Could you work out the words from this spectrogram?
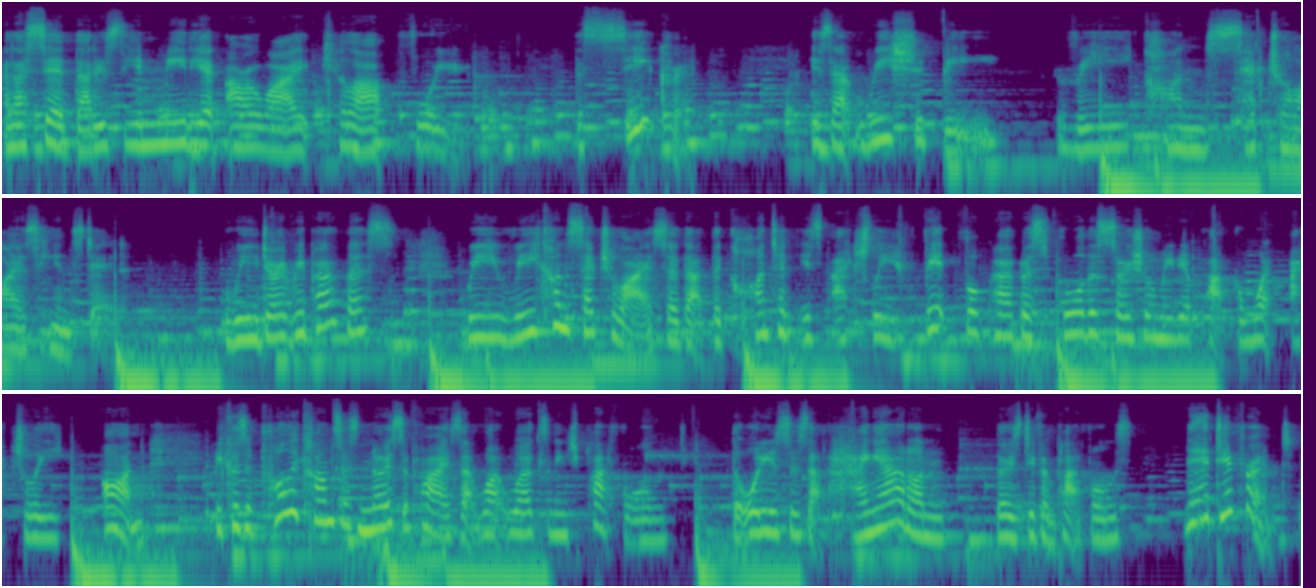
As I said, that is the immediate ROI killer for you. The secret is that we should be reconceptualizing instead. We don't repurpose, we reconceptualize so that the content is actually fit for purpose for the social media platform we're actually on. Because it probably comes as no surprise that what works on each platform, the audiences that hang out on those different platforms, they're different,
